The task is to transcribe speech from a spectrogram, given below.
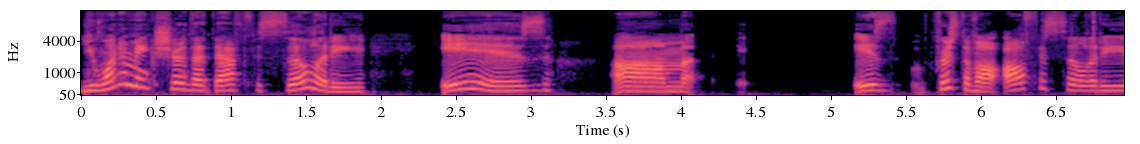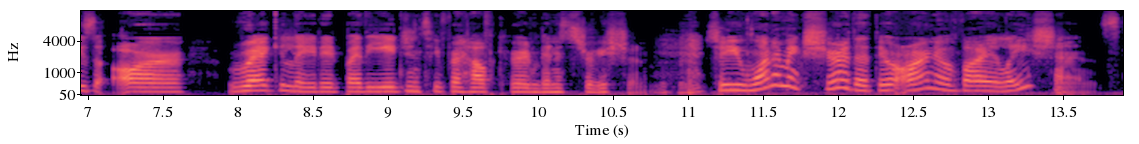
you want to make sure that that facility is um, is first of all, all facilities are regulated by the Agency for Healthcare Administration. Mm-hmm. So you want to make sure that there are no violations.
